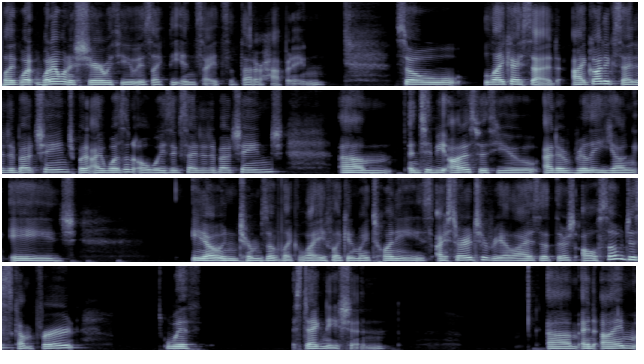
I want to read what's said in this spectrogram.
like what, what I want to share with you is like the insights that, that are happening. So, like I said, I got excited about change, but I wasn't always excited about change. Um, and to be honest with you, at a really young age, you know, in terms of like life, like in my 20s, I started to realize that there's also discomfort with stagnation. Um, and I'm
